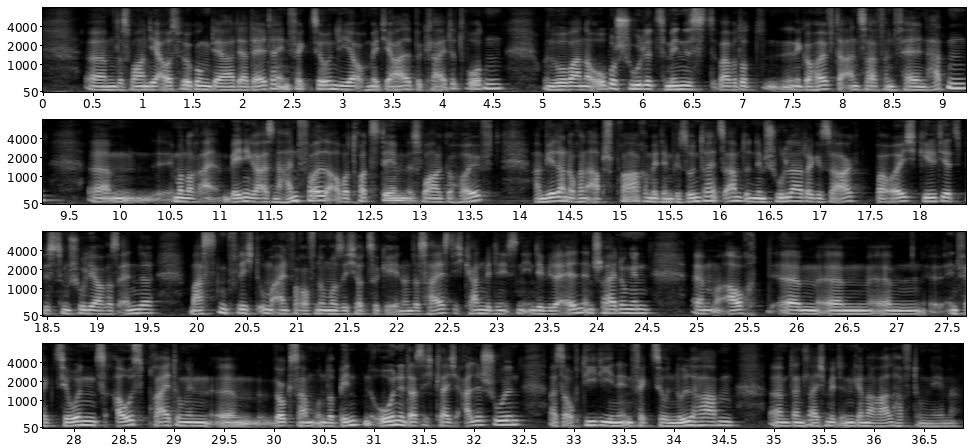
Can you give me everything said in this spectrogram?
Ähm, das waren die Auswirkungen der, der Delta-Infektion, die ja auch medial begleitet wurden und wo wir an der Oberschule zumindest, weil wir dort eine gehäufte Anzahl von Fällen hatten, ähm, immer noch weniger als eine Handvoll, aber trotzdem, es war gehäuft, haben wir dann auch in Absprache mit dem Gesundheitsamt und dem Schulleiter gesagt, bei euch gilt jetzt bis zum Schuljahresende Maskenpflicht, um einfach auf Nummer sicher zu gehen. Und das heißt, ich kann mit diesen individuellen Entscheidungen ähm, auch ähm, ähm, ähm Infektionsausbreitungen ähm, wirksam unterbinden, ohne dass ich gleich alle Schulen, also auch die, die eine Infektion null haben, ähm, dann gleich mit in Generalhaftung nehme.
